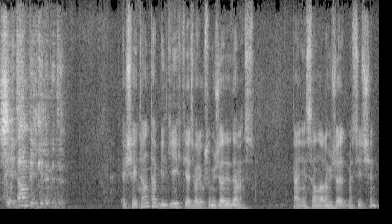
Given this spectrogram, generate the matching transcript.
Şeytan bilgili midir? E, şeytanın tabi bilgiye ihtiyacı var yoksa mücadele edemez. Yani insanlara mücadele etmesi için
